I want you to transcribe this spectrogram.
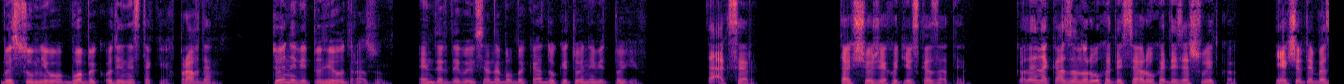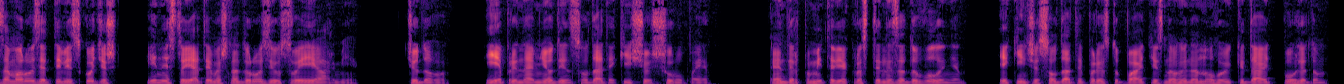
Без сумніву, Бобик один із таких, правда? Той не відповів одразу. Ендер дивився на Бобика, доки той не відповів. Так, сер. Так що ж я хотів сказати? Коли наказано рухатися, рухайтеся швидко. Якщо тебе заморозять, ти відскочиш і не стоятимеш на дорозі у своїй армії. Чудово. Є принаймні один солдат, який щось шурупає. Ендер помітив, як росте незадоволення, як інші солдати переступають із ноги на ногу і кидають поглядом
